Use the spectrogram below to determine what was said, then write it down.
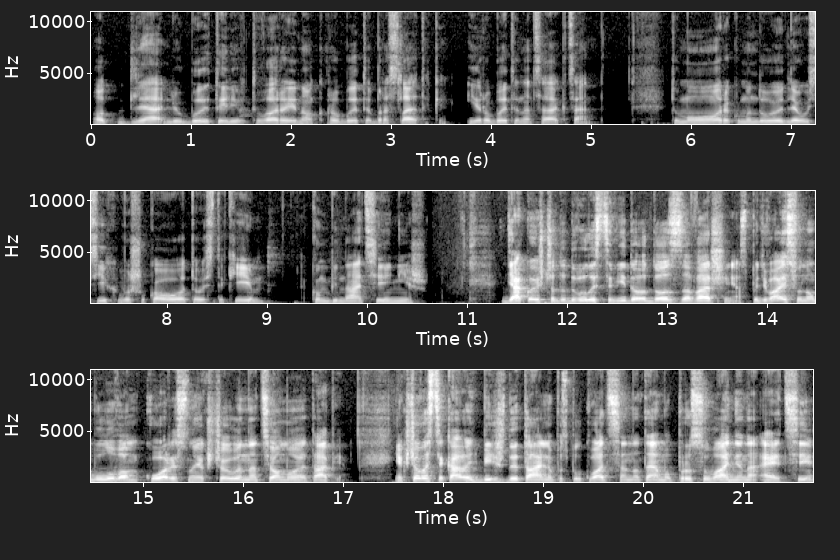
От для любителів тваринок робити браслетики і робити на це акцент. Тому рекомендую для усіх вишуковувати ось такі комбінації ніж. Дякую, що додивились це відео до завершення. Сподіваюсь, воно було вам корисно, якщо ви на цьому етапі. Якщо вас цікавить більш детально поспілкуватися на тему просування на Etsy,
